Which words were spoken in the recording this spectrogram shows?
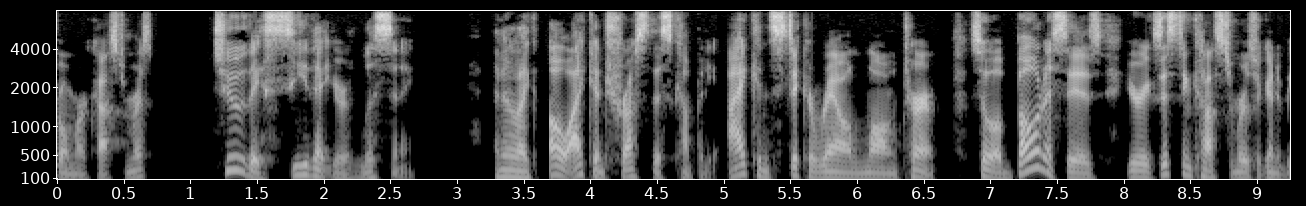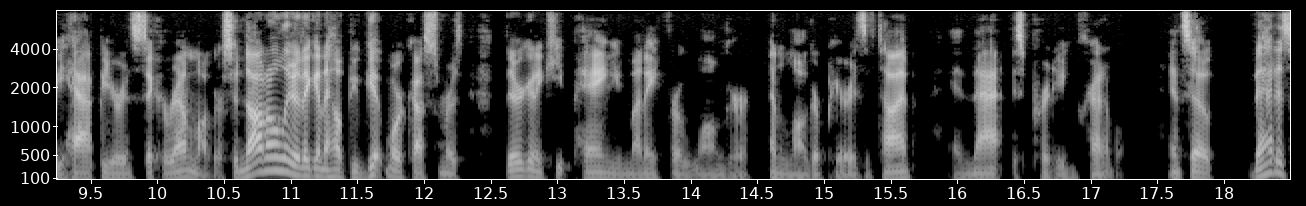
more customers. Two, they see that you're listening and they're like, oh, I can trust this company. I can stick around long term. So a bonus is your existing customers are going to be happier and stick around longer. So not only are they going to help you get more customers, they're going to keep paying you money for longer and longer periods of time. And that is pretty incredible. And so that is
